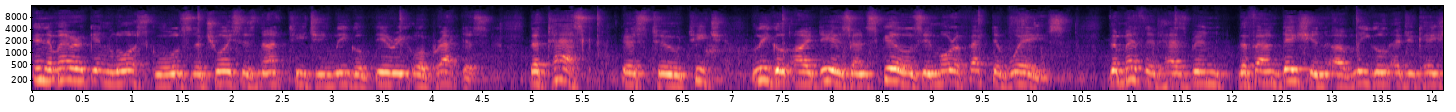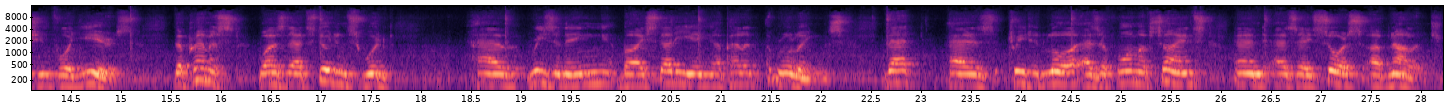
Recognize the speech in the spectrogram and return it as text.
In American law schools, the choice is not teaching legal theory or practice. The task is to teach legal ideas and skills in more effective ways. The method has been the foundation of legal education for years. The premise was that students would have reasoning by studying appellate rulings. That has treated law as a form of science and as a source of knowledge.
